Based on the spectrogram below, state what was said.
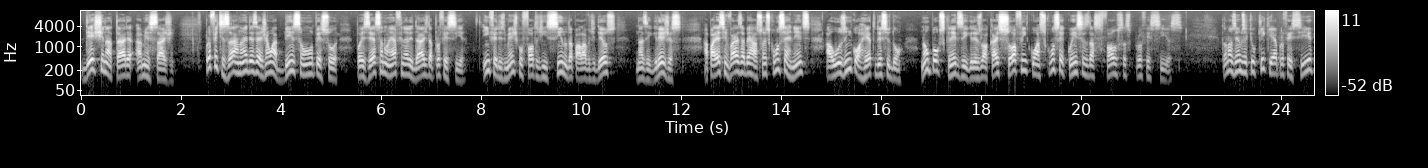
destinatária à mensagem. Profetizar não é desejar uma bênção a uma pessoa, pois essa não é a finalidade da profecia. Infelizmente, por falta de ensino da palavra de Deus nas igrejas, aparecem várias aberrações concernentes ao uso incorreto desse dom. Não poucos crentes e igrejas locais sofrem com as consequências das falsas profecias. Então nós vemos aqui o que é a profecia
